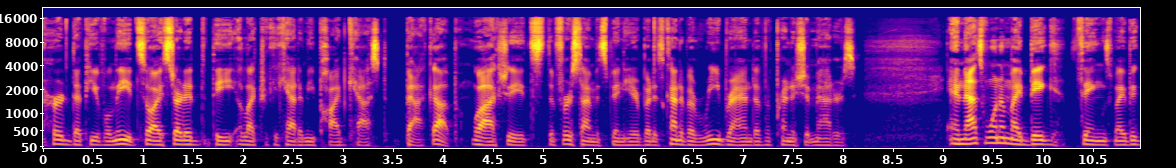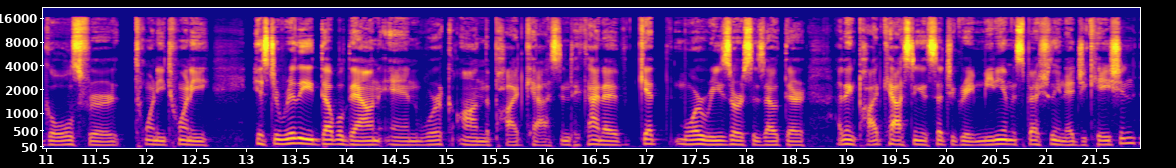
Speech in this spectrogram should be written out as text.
heard that people need. So I started the Electric Academy podcast back up. Well, actually, it's the first time it's been here, but it's kind of a rebrand of Apprenticeship Matters. And that's one of my big things, my big goals for 2020 is to really double down and work on the podcast and to kind of get more resources out there. I think podcasting is such a great medium, especially in education.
